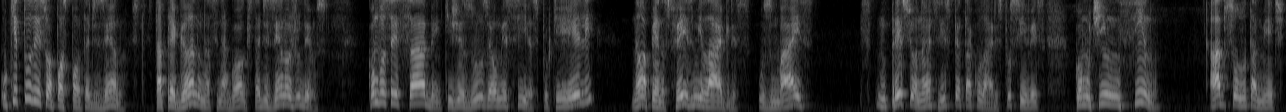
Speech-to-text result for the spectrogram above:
o que tudo isso o apóstolo Paulo está dizendo, está pregando na sinagoga, está dizendo aos judeus: como vocês sabem que Jesus é o Messias? Porque ele não apenas fez milagres os mais impressionantes e espetaculares possíveis, como tinha um ensino absolutamente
